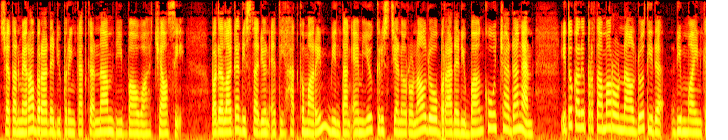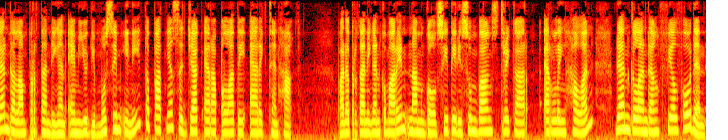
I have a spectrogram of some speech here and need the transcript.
Setan Merah berada di peringkat ke-6 di bawah Chelsea. Pada laga di Stadion Etihad kemarin, bintang MU Cristiano Ronaldo berada di bangku cadangan. Itu kali pertama Ronaldo tidak dimainkan dalam pertandingan MU di musim ini, tepatnya sejak era pelatih Erik Ten Hag. Pada pertandingan kemarin, 6 gol City disumbang striker Erling Haaland dan gelandang Phil Foden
